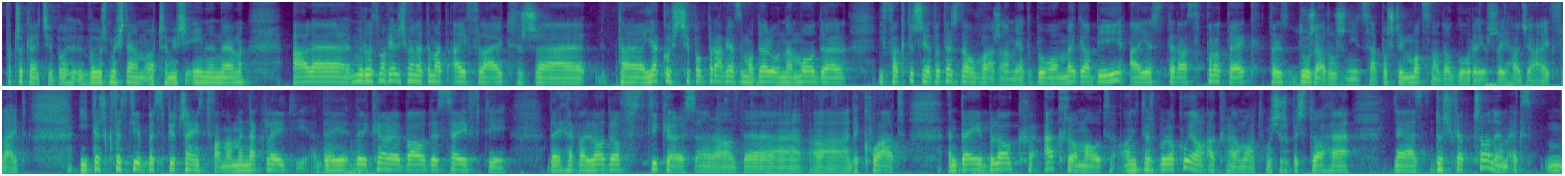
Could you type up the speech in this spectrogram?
poczekajcie, bo, bo już myślałem o czymś innym, ale my rozmawialiśmy na temat iFlight, że ta jakość się poprawia z modelu na model i faktycznie ja to też zauważam. Jak było Mega B, a jest teraz Protek, to jest duża różnica. Poszli mocno do góry, jeżeli chodzi o iFlight. I też kwestie bezpieczeństwa. Mamy naklejki. They, they care about the safety. They have a lot of stickers around the, uh, the quad. And they block acro mode. Oni też blokują acro mode. Musisz być trochę e, doświadczonym.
